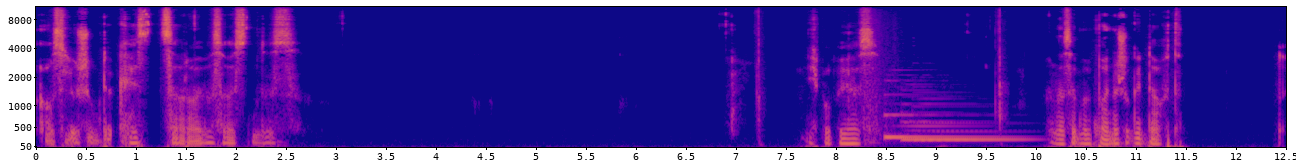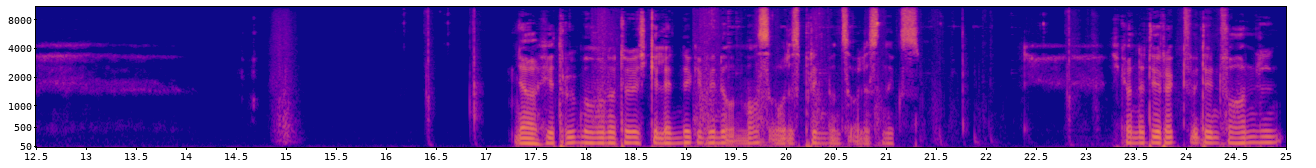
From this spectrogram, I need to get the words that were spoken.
Auslöschung der Kästenzerei, was heißt denn das? Ich probier's. Das hat man beinahe schon gedacht. Ja, hier drüben haben wir natürlich Geländegewinne und Mass, aber das bringt uns alles nichts. Ich kann nicht direkt mit denen verhandeln.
